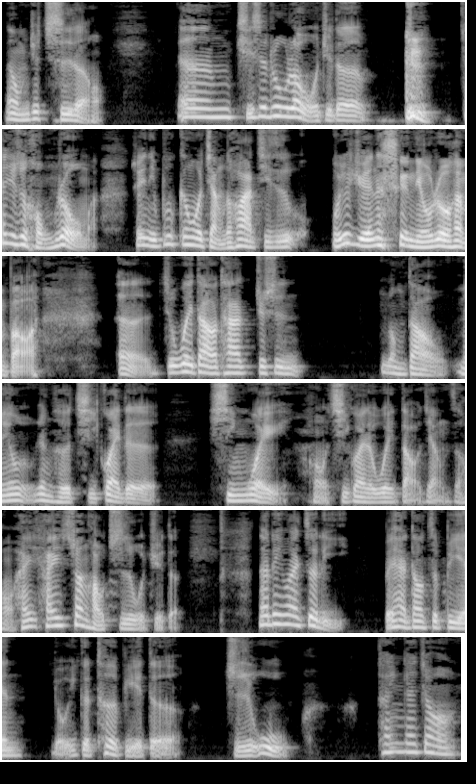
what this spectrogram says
那我们就吃了哦。嗯，其实鹿肉我觉得 它就是红肉嘛，所以你不跟我讲的话，其实我就觉得那是个牛肉汉堡啊。呃，就味道它就是。弄到没有任何奇怪的腥味哦，奇怪的味道这样子哦，还还算好吃，我觉得。那另外这里北海道这边有一个特别的植物，它应该叫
